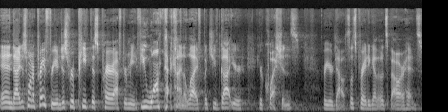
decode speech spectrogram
And I just want to pray for you and just repeat this prayer after me. If you want that kind of life, but you've got your, your questions or your doubts, let's pray together. Let's bow our heads.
